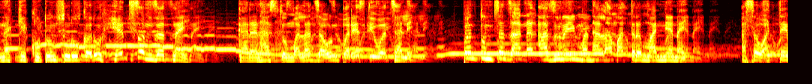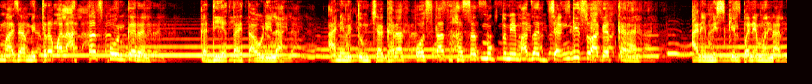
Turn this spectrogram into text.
नक्की कुठून सुरू करू हेच समजत नाही. कारण आज तुम्हाला जाऊन बरेच दिवस झाले. पण तुमचं जाणं अजूनही मनाला मात्र मान्य नाही. असं वाटतंय माझा मित्र मला आत्ताच फोन करल. कधी येतायत तावडीला? आणि मी तुमच्या घरात पोचताच हसतमुख तुम्ही माझं जंगी स्वागत कराल. आणि मिश्किलपणे म्हणाल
